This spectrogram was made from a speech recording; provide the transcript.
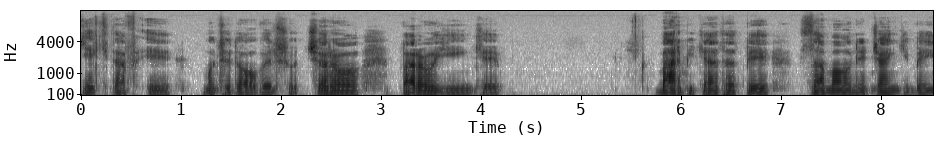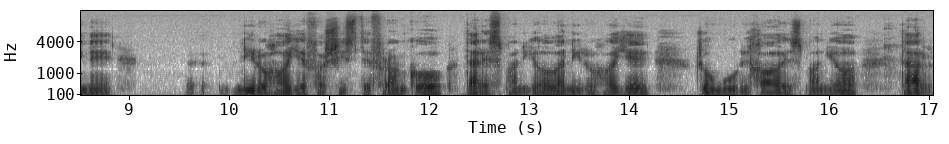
یک دفعه متداول شد. چرا؟ برای اینکه برمیگردد به زمان جنگ بین نیروهای فاشیست فرانکو در اسپانیا و نیروهای جمهوری خواه اسپانیا در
